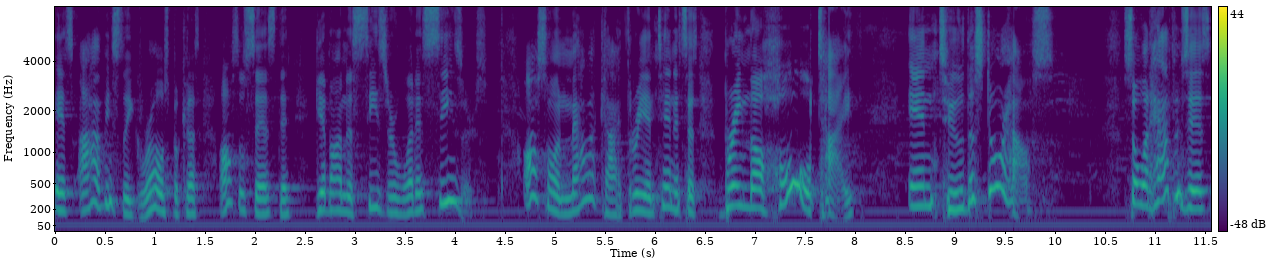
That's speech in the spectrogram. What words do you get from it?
it's obviously gross because also says that give unto Caesar what is Caesar's. Also in Malachi 3 and 10, it says, bring the whole tithe into the storehouse. So what happens is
